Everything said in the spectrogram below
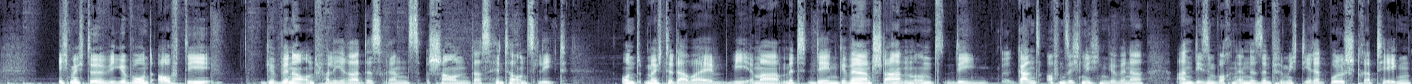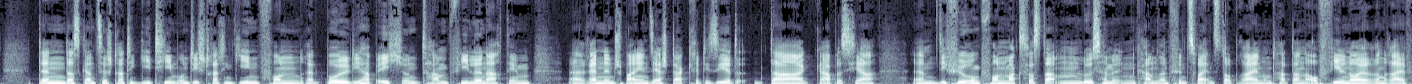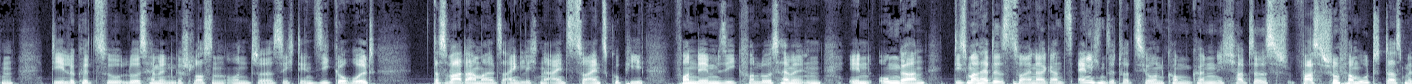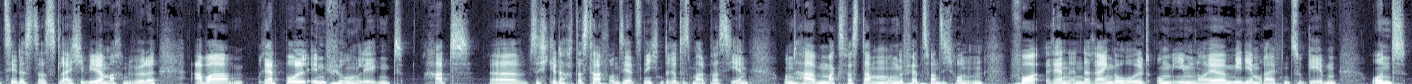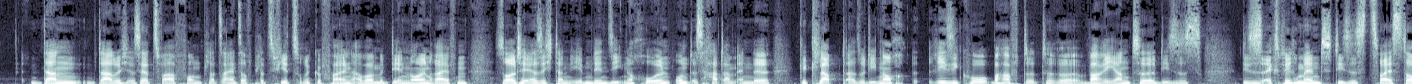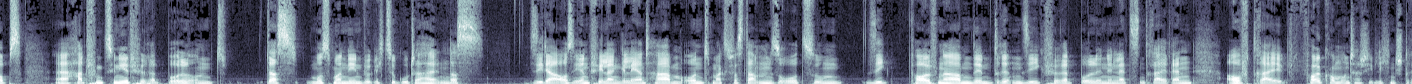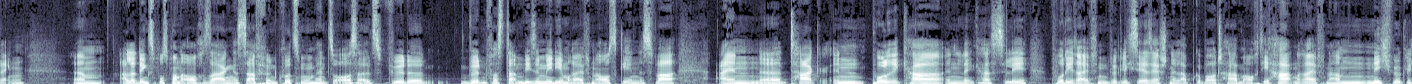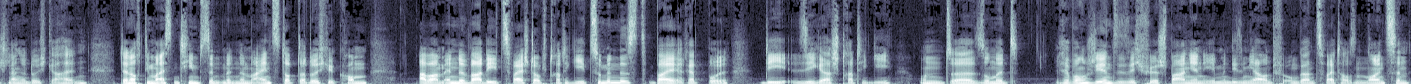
Ich möchte wie gewohnt auf die Gewinner und Verlierer des Rennens schauen, das hinter uns liegt und möchte dabei wie immer mit den Gewinnern starten und die ganz offensichtlichen Gewinner an diesem Wochenende sind für mich die Red Bull Strategen, denn das ganze Strategieteam und die Strategien von Red Bull, die habe ich und haben viele nach dem äh, Rennen in Spanien sehr stark kritisiert. Da gab es ja ähm, die Führung von Max Verstappen. Lewis Hamilton kam dann für den zweiten Stop rein und hat dann auf viel neueren Reifen die Lücke zu Lewis Hamilton geschlossen und äh, sich den Sieg geholt das war damals eigentlich eine 1 zu 1 Kopie von dem Sieg von Lewis Hamilton in Ungarn. Diesmal hätte es zu einer ganz ähnlichen Situation kommen können. Ich hatte es fast schon vermutet, dass Mercedes das gleiche wieder machen würde, aber Red Bull in Führung legend hat äh, sich gedacht, das darf uns jetzt nicht ein drittes Mal passieren und haben Max Verstappen ungefähr 20 Runden vor Rennende reingeholt, um ihm neue Medium-Reifen zu geben und dann, dadurch ist er zwar von Platz 1 auf Platz 4 zurückgefallen, aber mit den neuen Reifen sollte er sich dann eben den Sieg noch holen und es hat am Ende geklappt. Also die noch risikobehaftetere Variante dieses, dieses Experiment, dieses zwei Stops, äh, hat funktioniert für Red Bull und das muss man denen wirklich zugute halten, dass sie da aus ihren Fehlern gelernt haben und Max Verstappen so zum Sieg verholfen haben, dem dritten Sieg für Red Bull in den letzten drei Rennen auf drei vollkommen unterschiedlichen Strecken. Ähm, allerdings muss man auch sagen, es sah für einen kurzen Moment so aus, als würde, würden fast dann diese Medium-Reifen ausgehen. Es war ein äh, Tag in Paul Ricard in Le Castellet, wo die Reifen wirklich sehr, sehr schnell abgebaut haben. Auch die harten Reifen haben nicht wirklich lange durchgehalten. Dennoch, die meisten Teams sind mit einem Einstop da durchgekommen. Aber am Ende war die Zwei-Stop-Strategie zumindest bei Red Bull die Siegerstrategie. Und äh, somit revanchieren sie sich für Spanien eben in diesem Jahr und für Ungarn 2019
